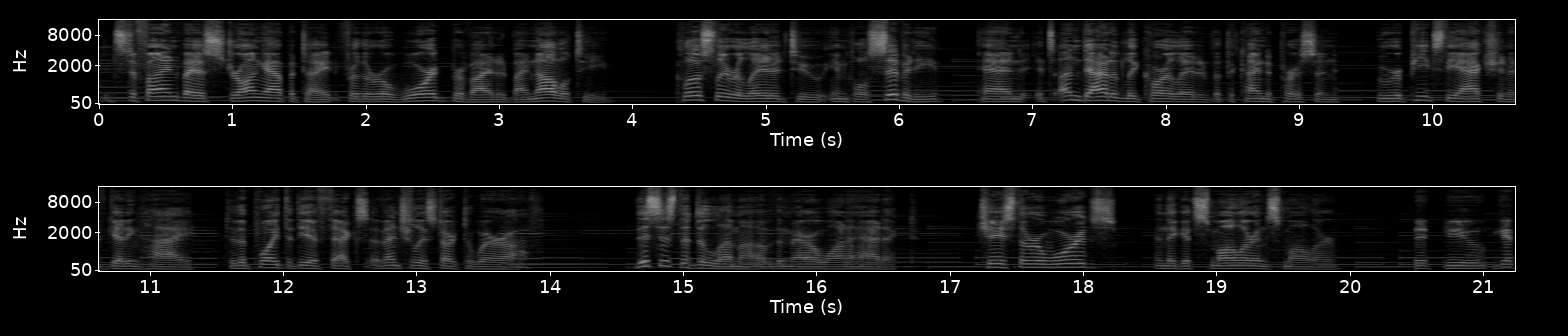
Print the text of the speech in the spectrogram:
It's defined by a strong appetite for the reward provided by novelty, closely related to impulsivity, and it's undoubtedly correlated with the kind of person who repeats the action of getting high to the point that the effects eventually start to wear off. This is the dilemma of the marijuana addict. Chase the rewards, and they get smaller and smaller. If you get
